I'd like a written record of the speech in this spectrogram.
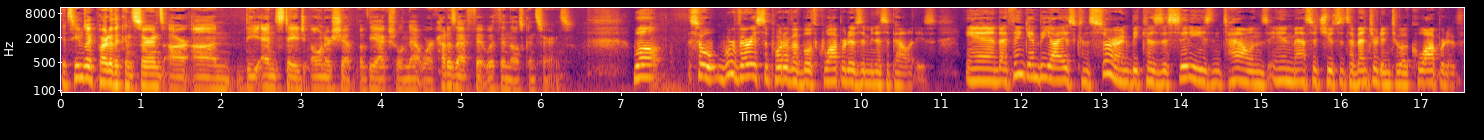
It seems like part of the concerns are on the end stage ownership of the actual network. How does that fit within those concerns? Well, so we're very supportive of both cooperatives and municipalities. And I think MBI is concerned because the cities and towns in Massachusetts have entered into a cooperative.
